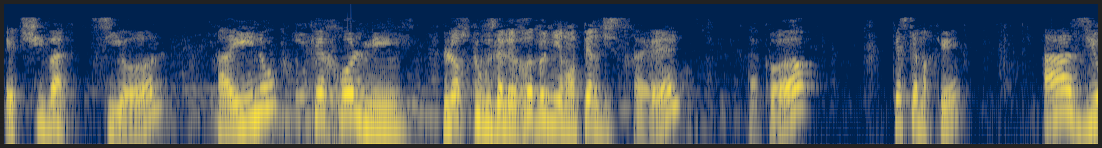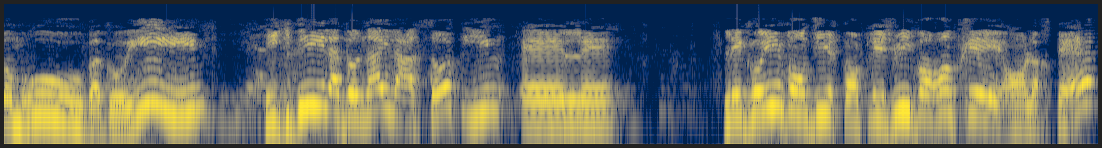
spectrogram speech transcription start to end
et Shivat Sion, Haïnu Kecholmi. Lorsque vous allez revenir en terre d'Israël, d'accord, qu'est-ce qui a marqué? Az Yomru Bagoim, Igdil Adonai Laasot Im Ele. Les Goïms vont dire quand les Juifs vont rentrer en leur terre,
